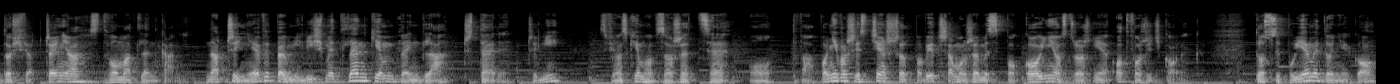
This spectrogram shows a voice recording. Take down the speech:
Doświadczenia z dwoma tlenkami. Naczynie wypełniliśmy tlenkiem węgla 4, czyli związkiem o wzorze CO2. Ponieważ jest cięższy od powietrza, możemy spokojnie, ostrożnie otworzyć korek. Dosypujemy do niego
